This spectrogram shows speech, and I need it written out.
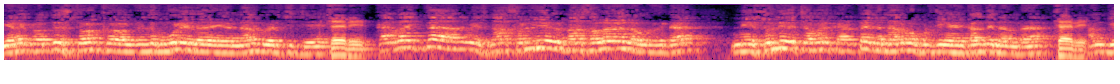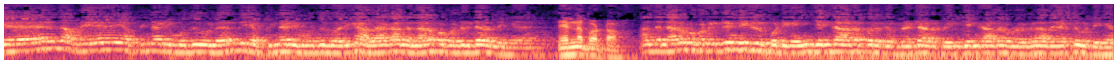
எனக்கு வந்து ஸ்ட்ரோக் வந்தது மூளையில நரம்பு வெடிச்சிச்சு. சரி. கரெக்டா நான் சொல்லி நான் சொல்லவே இல்லை உங்ககிட்ட. நீ சொல்லி வச்ச மாதிரி கரெக்டா இந்த நரம்பை பிடிச்சிங்க என் கழுத்து நரம்ப. சரி. அங்கேருந்து அப்படியே என் பின்னாடி முதுகுல இருந்து என் பின்னாடி முதுகு வரைக்கும் அழகா அந்த நரம்பை கொண்டுகிட்டே வந்தீங்க. என்ன போட்டோம்? அந்த நரம்பை கொண்டுகிட்டு நீடில் போட்டீங்க. இங்க எங்க அடப்பு இருக்கு பிளட் அடப்பு இங்க எங்க அடப்பு இருக்கு அதை எடுத்து விட்டீங்க.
